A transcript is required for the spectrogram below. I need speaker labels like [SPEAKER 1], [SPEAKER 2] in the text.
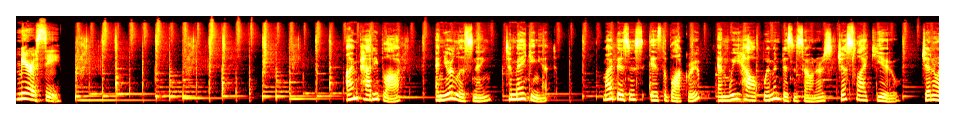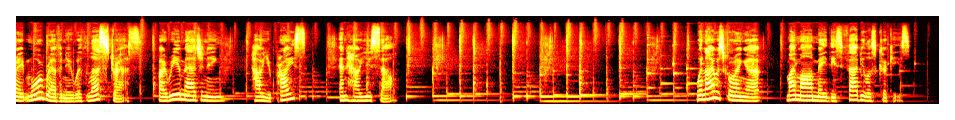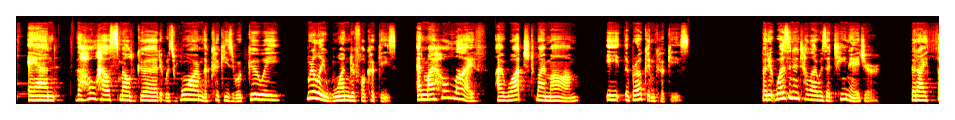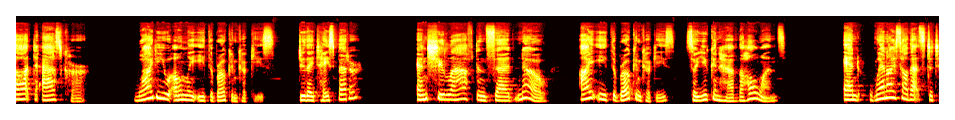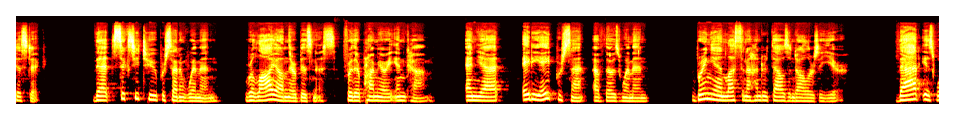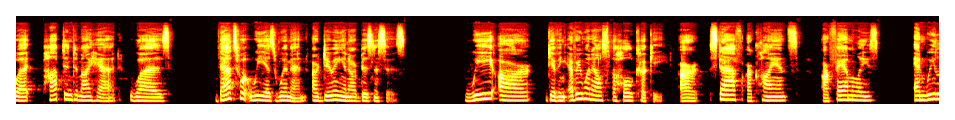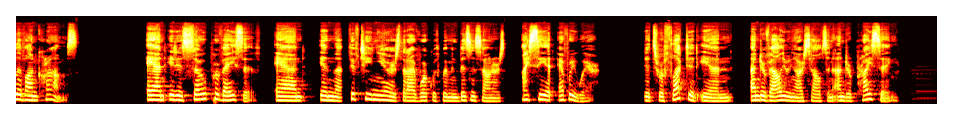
[SPEAKER 1] Mirasee.
[SPEAKER 2] I'm Patty Block, and you're listening to Making It. My business is the Block Group, and we help women business owners just like you generate more revenue with less stress by reimagining how you price and how you sell. When I was growing up, my mom made these fabulous cookies, the whole house smelled good. It was warm, the cookies were gooey, really wonderful cookies. And my whole life, I watched my mom eat the broken cookies. But it wasn't until I was a teenager that I thought to ask her, why do you only eat the broken cookies? Do they taste better? And she laughed and said, no, I eat the broken cookies so you can have the whole ones. And when I saw that statistic, that 62% of women rely on their business for their primary income, and yet 88% of those women bring in less than $100,000 a year. That is what popped into my head was that's what we as women are doing in our businesses. We are giving everyone else the whole cookie, our staff, our clients, our families, and we live on crumbs. And it is so pervasive. And in the 15 years that I've worked with women business owners, I see it everywhere. It's reflected in undervaluing ourselves and underpricing.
